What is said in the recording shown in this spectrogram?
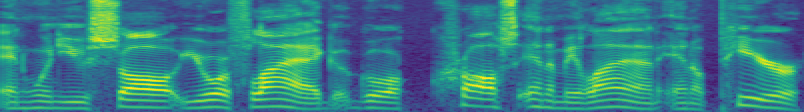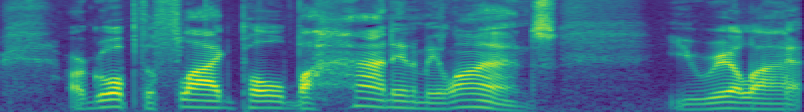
And when you saw your flag go across enemy line and appear or go up the flagpole behind enemy lines, you realized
